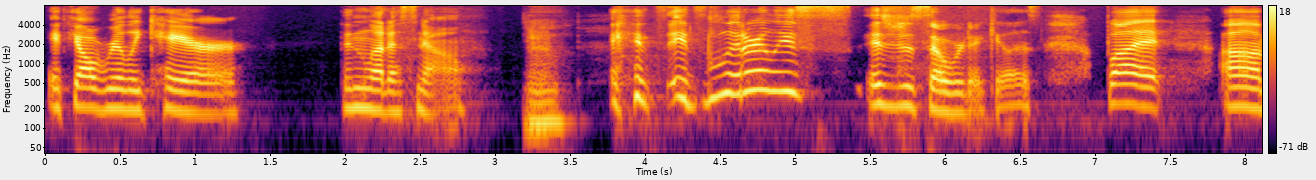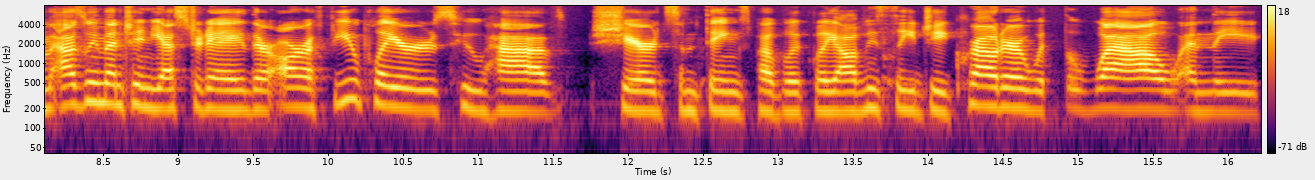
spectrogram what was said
if y'all really care, then let us know. Yeah. It's it's literally it's just so ridiculous. But um, as we mentioned yesterday, there are a few players who have shared some things publicly. Obviously, Jae Crowder with the wow and the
